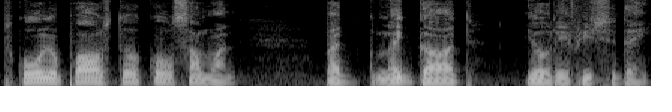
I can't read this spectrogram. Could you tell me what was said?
to call your pastor, call someone. But make God your refuge today.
